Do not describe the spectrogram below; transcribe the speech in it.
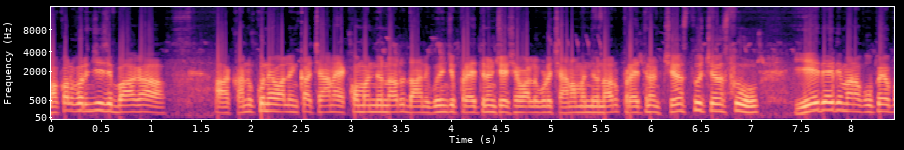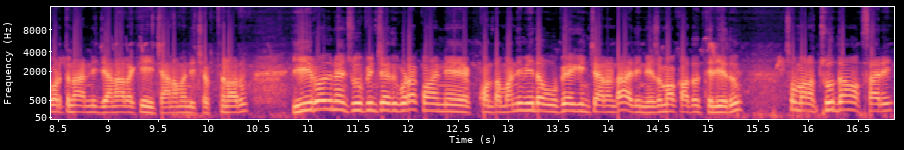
మొక్కల గురించి ఇది బాగా కనుక్కునే వాళ్ళు ఇంకా చాలా ఎక్కువ మంది ఉన్నారు. దాని గురించి ప్రయత్నం చేసే వాళ్ళు కూడా చాలా మంది ఉన్నారు. ప్రయత్నం చేస్తూ చేస్తూ ఏదేది మనకు ఉపయోగపడుతున్న అన్ని జనాలకి చాలా మంది చెప్తున్నారు. ఈ రోజు నేను చూపించేది కూడా కొన్ని కొంతమంది మీద ఉపయోగించారంట. అది నిజమో కాదో తెలియదు. సో మనం చూద్దాం ఒకసారి.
